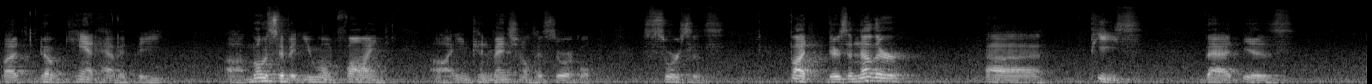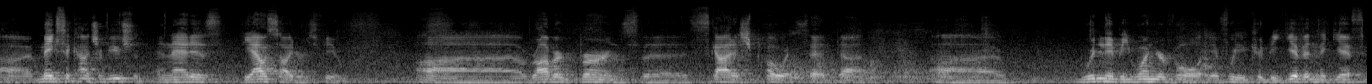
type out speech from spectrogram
But you can't have it be. Uh, most of it you won't find uh, in conventional historical sources. But there's another uh, piece that is, uh, makes a contribution, and that is the outsider's view. Uh, Robert Burns, the Scottish poet, said, uh, uh, wouldn't it be wonderful if we could be given the gift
